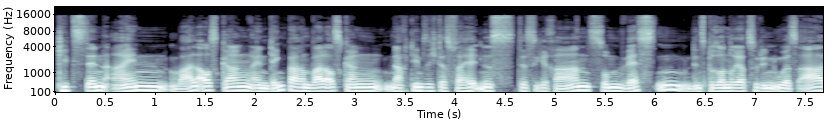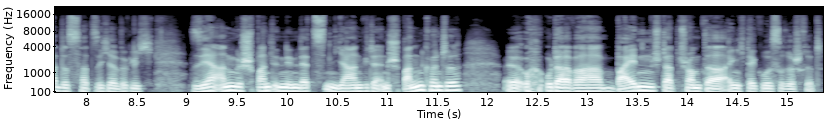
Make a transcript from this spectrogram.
Gibt es denn einen Wahlausgang, einen denkbaren Wahlausgang, nachdem sich das Verhältnis des Iran zum Westen und insbesondere ja zu den USA, das hat sich ja wirklich sehr angespannt in den letzten Jahren wieder entspannen könnte? Äh, oder war Biden statt Trump da eigentlich der größere Schritt?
